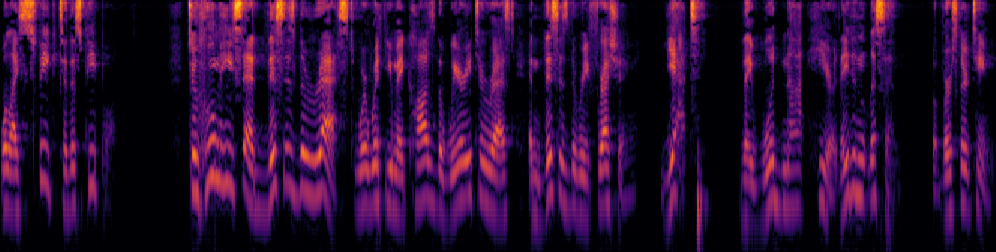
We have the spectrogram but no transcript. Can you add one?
will I speak to this people to whom he said, This is the rest wherewith you may cause the weary to rest, and this is the refreshing. Yet they would not hear. They didn't listen. But verse 13,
